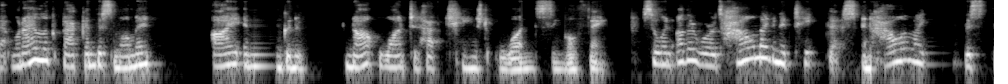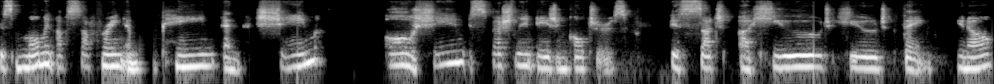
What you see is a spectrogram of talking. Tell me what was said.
That when I look back at this moment, I am going to not want to have changed one single thing. So, in other words, how am I going to take this and how am I this this moment of suffering and pain and shame? Oh, shame, especially in Asian cultures, is such a huge, huge thing you know?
